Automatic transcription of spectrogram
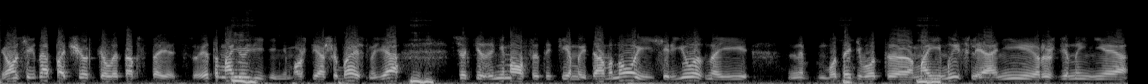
И он всегда подчеркивал это обстоятельство. Это мое видение. Может, я ошибаюсь, но я все-таки занимался этой темой давно и серьезно. И вот эти вот э, мои мысли, они рождены не э,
